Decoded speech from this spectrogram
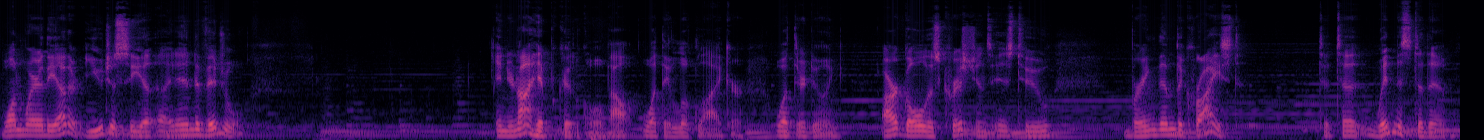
one way or the other. You just see a, an individual and you're not hypocritical about what they look like or what they're doing. Our goal as Christians is to bring them to Christ, to, to witness to them.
